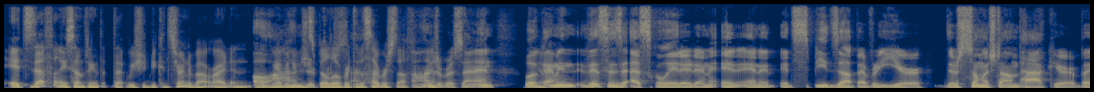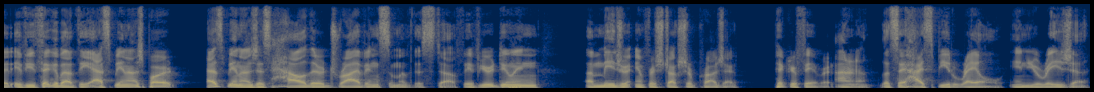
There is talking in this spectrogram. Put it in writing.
it's definitely something that, that we should be concerned about right and Oh, we haven't even spilled over to the cyber stuff A hundred percent. And look, Yeah. I mean, this has escalated and and, and it, it speeds up every year. There's so much to unpack here. But if you think about the espionage part, espionage is how they're driving some of this stuff. If you're mm-hmm. doing a major infrastructure project, pick your favorite. I don't know. Let's say high speed rail in Eurasia.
